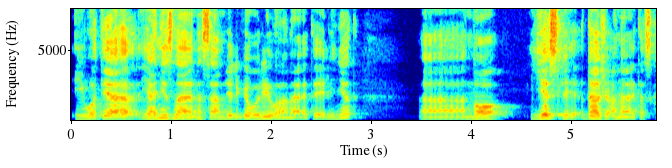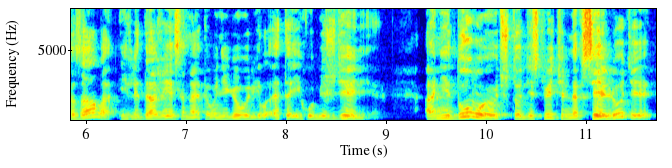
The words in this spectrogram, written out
И вот я, я не знаю, на самом деле говорила она это или нет, а, но если даже она это сказала, или даже если она этого не говорила, это их убеждение. они думают, что действительно все люди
